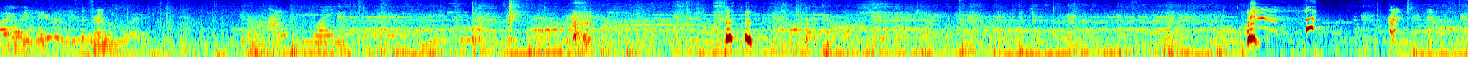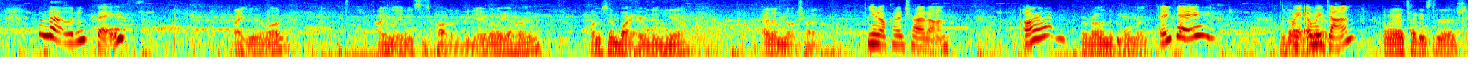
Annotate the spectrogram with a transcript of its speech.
We found them. that little face. Wait, you know what? Only this is part of the video when I get home. I'm just gonna buy everything here and then not try it on. You're not gonna try it on? Alright. We're running the corner. Okay. Wait, are we done? I'm gonna take this to the,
